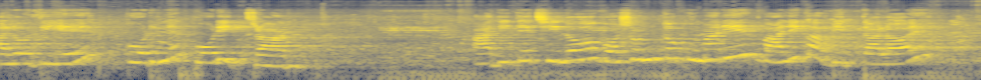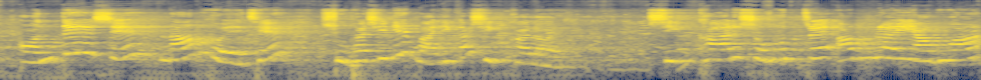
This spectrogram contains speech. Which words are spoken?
আলো দিয়ে করলে পরিত্রাণ। আদিতে ছিল বসন্ত কুমারী বালিকা বিদ্যালয়। অন্তে এসে নাম হয়েছে সুভাষিনী বালিকা শিক্ষালয়। শিক্ষার সমুদ্রে আমরাই আগুয়ান,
